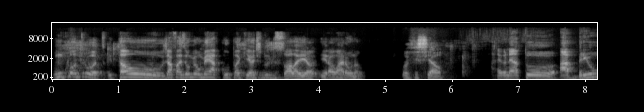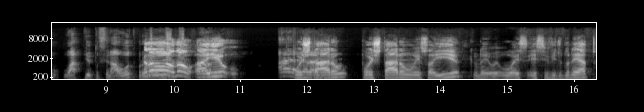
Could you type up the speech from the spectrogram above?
um contra o outro. Então, já fazer o meu meia-culpa aqui antes do de Sola ir ao ar ou não. Oficial. Aí o Neto abriu o apito final, outro programa. Não, não, não, não. Aí ah, é, postaram, postaram isso aí, esse, esse, vídeo do Neto.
